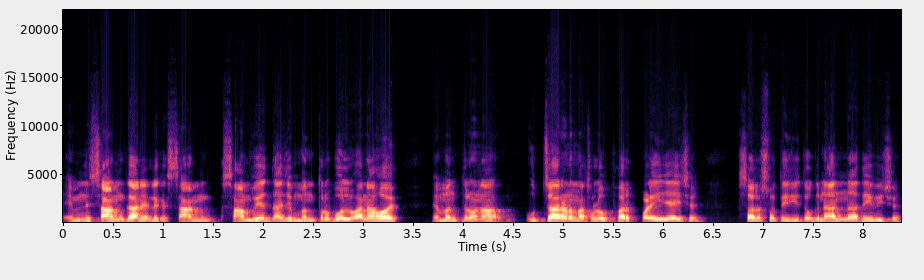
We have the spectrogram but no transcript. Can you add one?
એમની સામગાન એટલે કે સામ, સામવેદના જે મંત્રો બોલવાના હોય, એ મંત્રોના ઉચ્ચારણમાં થોડો ફરક પડી જાય છે. સરસ્વતીજી તો જ્ઞાનના દેવી છે.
